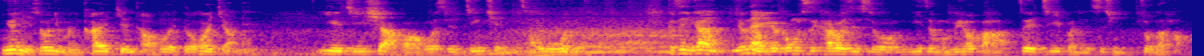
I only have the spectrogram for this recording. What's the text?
因为你说你们开检讨会都会讲业绩下滑或是金钱财务问题，可是你看有哪一个公司开会是说你怎么没有把最基本的事情做得好？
